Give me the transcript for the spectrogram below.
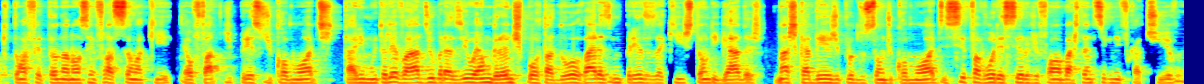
que estão afetando a nossa inflação aqui é o fato de preços de commodities estarem muito elevados e o Brasil é um grande exportador, várias empresas aqui estão ligadas nas cadeias de produção de commodities e se favoreceram de forma bastante significativa.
